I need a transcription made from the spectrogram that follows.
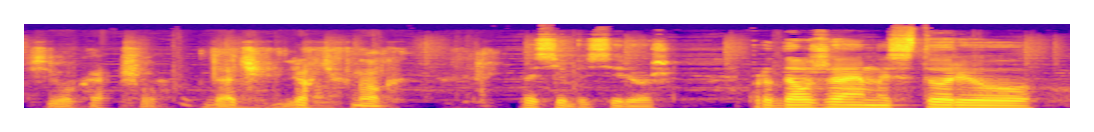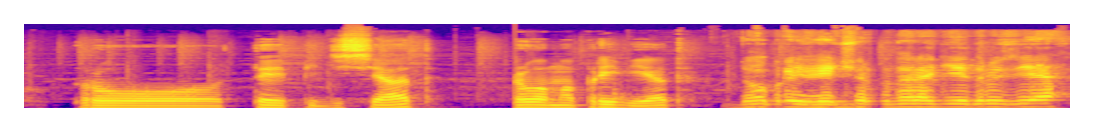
всего хорошего. Удачи, легких ног. Спасибо, Сереж. Продолжаем историю про Т-50. Рома, привет. Добрый вечер, дорогие друзья.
